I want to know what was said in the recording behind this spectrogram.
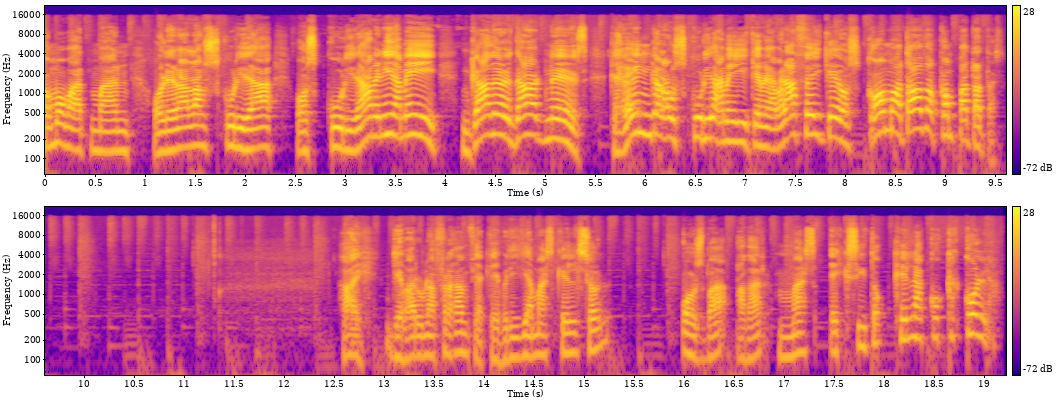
como Batman, oler a la oscuridad, oscuridad, venid a mí, gather darkness, que venga la oscuridad a mí, que me abrace y que os coma a todos con patatas. Ay, llevar una fragancia que brilla más que el sol os va a dar más éxito que la Coca-Cola.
